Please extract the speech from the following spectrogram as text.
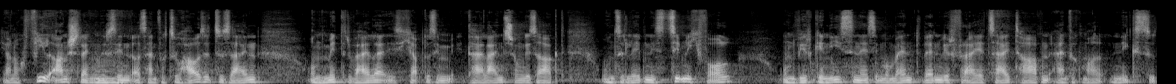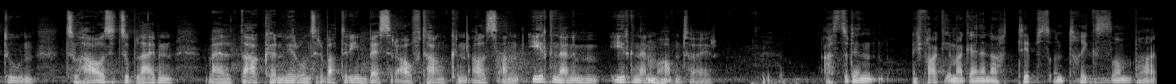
ja noch viel anstrengender mhm. sind, als einfach zu Hause zu sein. Und mittlerweile, ich habe das im Teil 1 schon gesagt, unser Leben ist ziemlich voll und wir genießen es im Moment, wenn wir freie Zeit haben, einfach mal nichts zu tun, zu Hause zu bleiben, weil da können wir unsere Batterien besser auftanken als an irgendeinem, irgendeinem mhm. Abenteuer. Hast du denn ich frage immer gerne nach Tipps und Tricks, so ein paar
